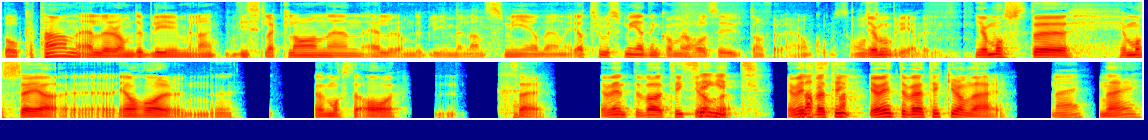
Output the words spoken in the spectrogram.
Bo-Katan eller om det blir mellan Vissla-klanen eller om det blir mellan smeden. Jag tror smeden kommer att hålla sig utanför det här. Hon, kommer, hon står men- bredvid. Liksom. Jag måste, jag måste säga, eh, jag har en, eh, jag måste, ja, så här. Jag vet inte vad jag tycker om Sing det. it! Jag vet, inte vad jag, jag vet inte vad jag tycker om det här. Nej, Nej,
